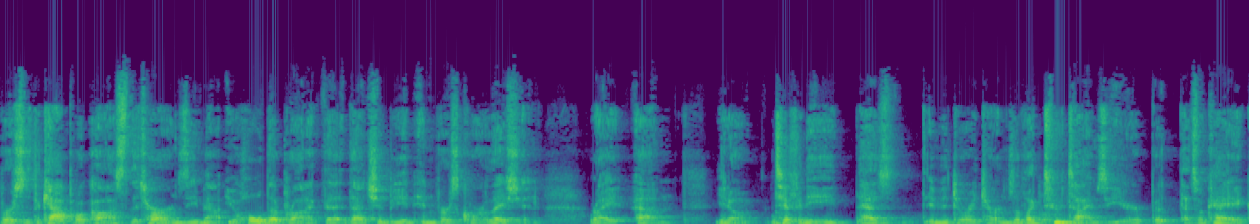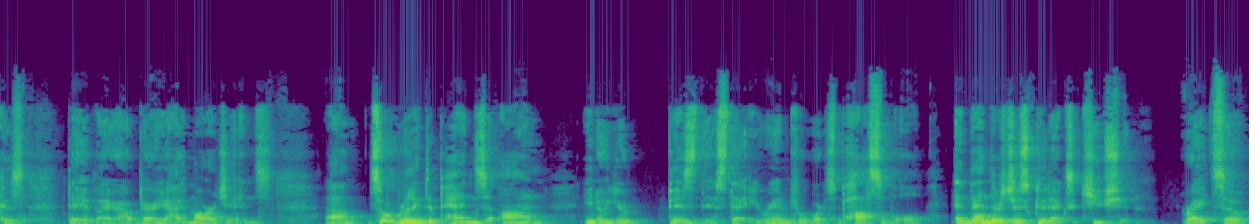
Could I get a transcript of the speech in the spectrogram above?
versus the capital cost, the turns, the amount you hold that product, that that should be an inverse correlation, right? Um, you know, Tiffany has inventory turns of like two times a year, but that's okay because they have very, very high margins. Um, so it really depends on you know your business that you're in for what is possible, and then there's just good execution, right? So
